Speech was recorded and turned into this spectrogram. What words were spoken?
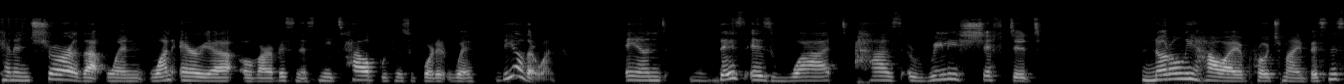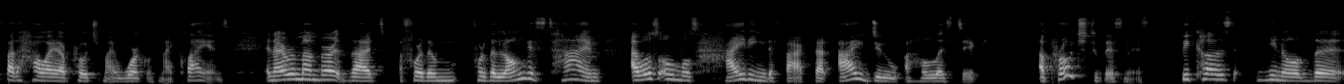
can ensure that when one area of our business needs help we can support it with the other one. And this is what has really shifted not only how I approach my business, but how I approach my work with my clients. And I remember that for the for the longest time, I was almost hiding the fact that I do a holistic approach to business because you know the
